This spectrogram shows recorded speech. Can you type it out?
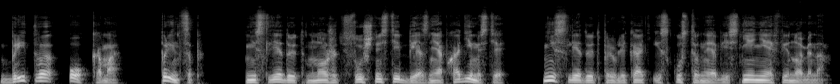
Бритва Оккама. Принцип. Не следует множить сущности без необходимости. Не следует привлекать искусственные объяснения феномена.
